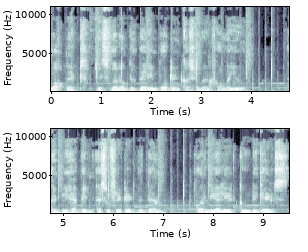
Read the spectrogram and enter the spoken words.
Walkmate is one of the very important customer for Mayur and we have been associated with them for nearly two decades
